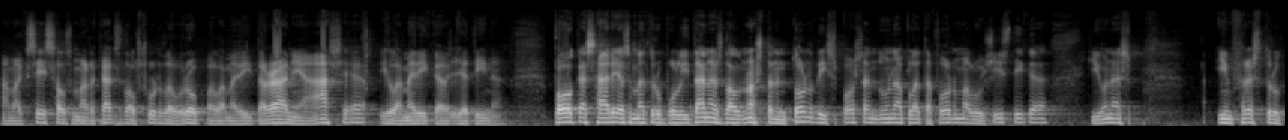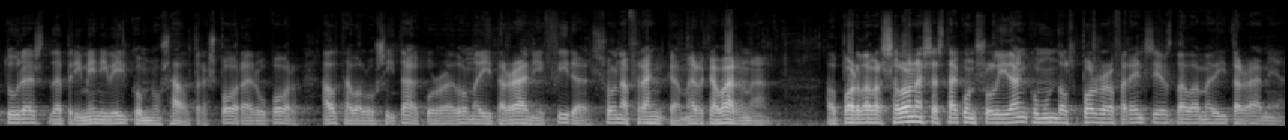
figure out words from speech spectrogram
amb accés als mercats del sud d'Europa, la Mediterrània, Àsia i l'Amèrica Llatina. Poques àrees metropolitanes del nostre entorn disposen d'una plataforma logística i unes infraestructures de primer nivell com nosaltres, port, aeroport, alta velocitat, corredor mediterrani, fira, zona franca, Mercabarna. El port de Barcelona s'està consolidant com un dels ports referències de la Mediterrània.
